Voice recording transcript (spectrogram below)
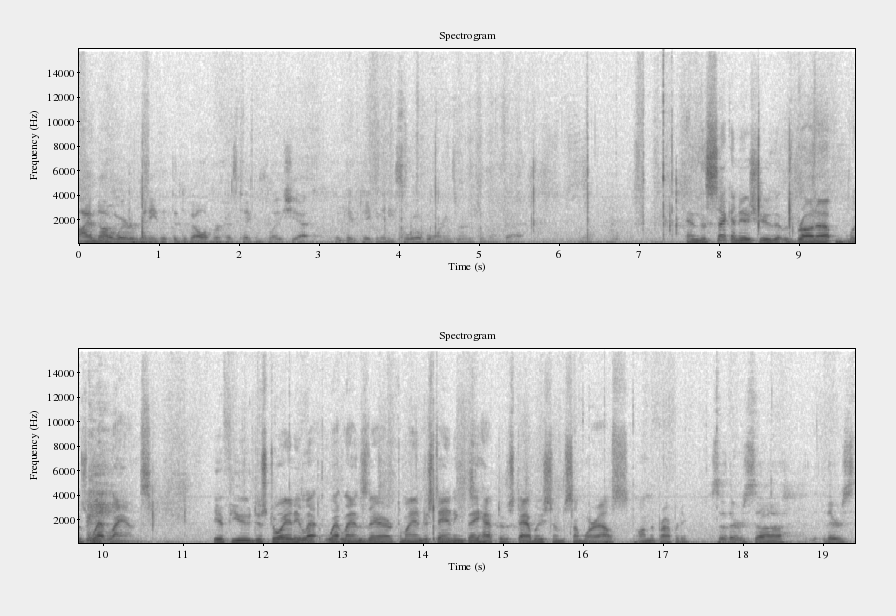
I am not aware of any that the developer has taken place yet, if they've taken any soil borings or anything like that. And the second issue that was brought up was wetlands. If you destroy any wetlands there, to my understanding, they have to establish them somewhere else on the property? So there's, uh, there's,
